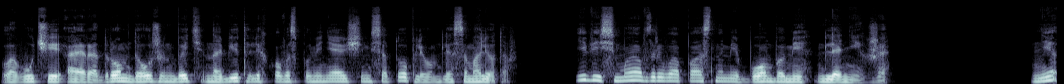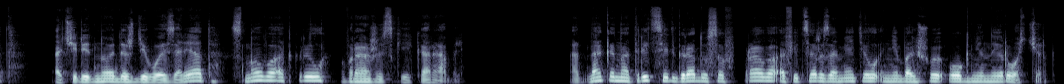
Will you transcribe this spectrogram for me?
Плавучий аэродром должен быть набит легко воспламеняющимся топливом для самолетов и весьма взрывоопасными бомбами для них же. Нет, очередной дождевой заряд снова открыл вражеский корабль. Однако на 30 градусов вправо офицер заметил небольшой огненный росчерк.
